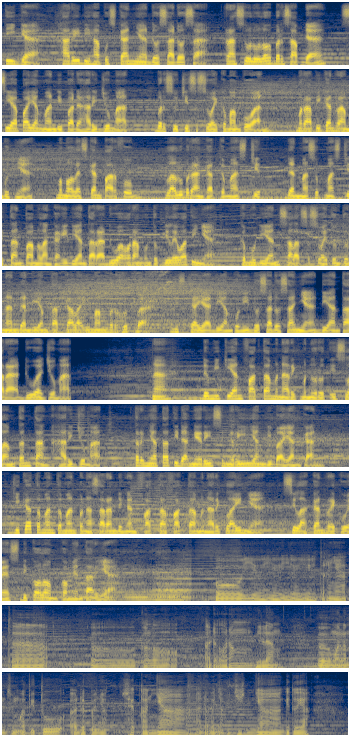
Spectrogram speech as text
3 hari dihapuskannya dosa-dosa. Rasulullah bersabda, siapa yang mandi pada hari Jumat, bersuci sesuai kemampuan, merapikan rambutnya, mengoleskan parfum, lalu berangkat ke masjid, dan masuk masjid tanpa melangkahi di antara dua orang untuk dilewatinya, kemudian salat sesuai tuntunan dan diam tatkala imam berkhutbah, niscaya diampuni dosa-dosanya di antara dua Jumat. Nah, demikian fakta menarik menurut Islam tentang hari Jumat. Ternyata tidak ngeri sengeri yang dibayangkan. Jika teman-teman penasaran dengan fakta-fakta menarik lainnya, silahkan request di kolom komentar ya. Oh iya iya iya iya ternyata uh, kalau ada orang bilang uh, malam Jumat itu ada banyak setannya, ada banyak jinnya gitu ya.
